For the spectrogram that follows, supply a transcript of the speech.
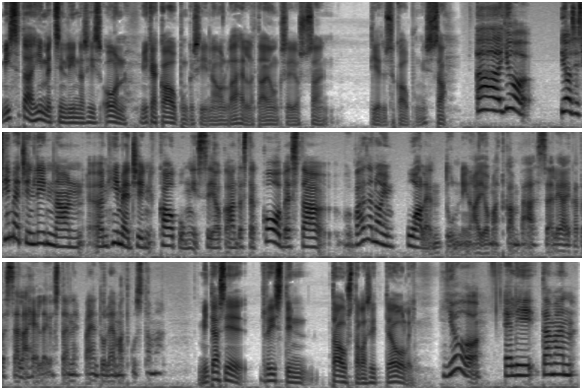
missä tämä Himetsin linna siis on? Mikä kaupunki siinä on lähellä tai onko se jossain tietyssä kaupungissa? Uh, joo, joo, siis Himejin linna on, on Himejin kaupungissa, joka on tästä Koobesta, onkohan se noin puolen tunnin ajomatkan päässä, eli aika tässä lähellä, jos tänne päin tulee matkustamaan. Mitä se ristin taustalla sitten oli? Joo, eli tämän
